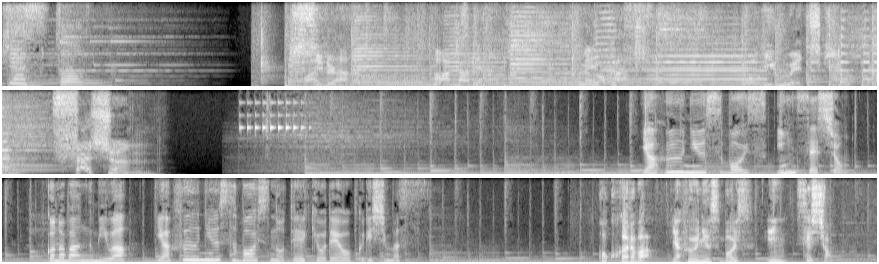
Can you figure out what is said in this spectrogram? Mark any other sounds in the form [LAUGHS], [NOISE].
キャスト。知る若手動かす。荻上チキ。セッション。ヤフーニュースボイスインセッションこの番組はヤフーニュースボイスの提供でお送りします。ここからは Yahoo ニュースボイスインセッション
